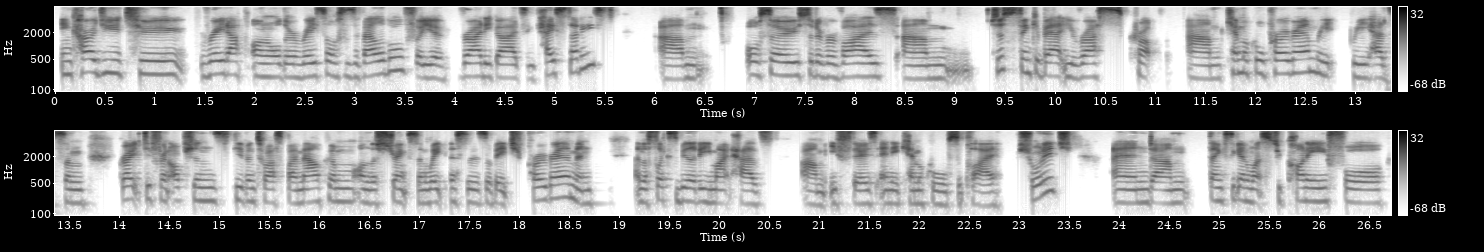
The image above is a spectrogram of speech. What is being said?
encourage you to read up on all the resources available for your variety guides and case studies. Um, also sort of revise, um, just think about your rice crop um, chemical program. We, we had some great different options given to us by Malcolm on the strengths and weaknesses of each program and, and the flexibility you might have um, if there's any chemical supply shortage. And um, thanks again once to Connie for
